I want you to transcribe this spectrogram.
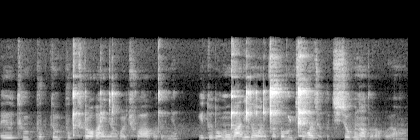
매우 듬뿍듬뿍 들어가 있는 걸 좋아하거든요. 이게 또 너무 많이 넣으니까 넘쳐가지고 지저분하더라고요.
